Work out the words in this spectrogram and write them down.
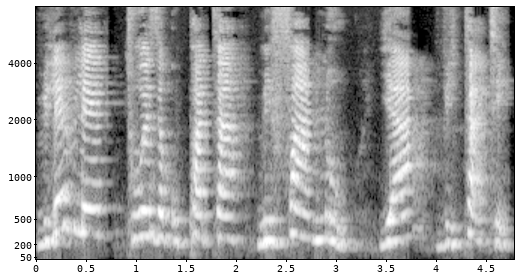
vilevile vile tuweze kupata mifano ya vitate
